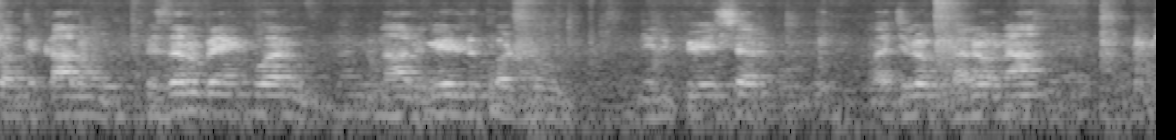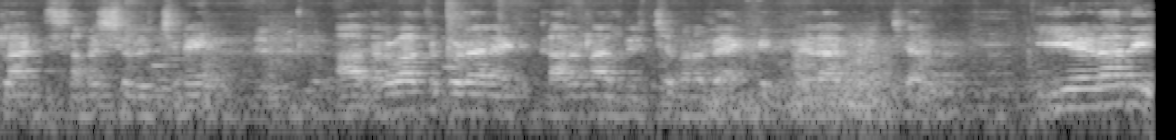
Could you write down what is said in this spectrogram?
కొంతకాలం రిజర్వ్ బ్యాంక్ వారు నాలుగేళ్ళ పాటు నిలిపివేశారు మధ్యలో కరోనా ఇట్లాంటి సమస్యలు వచ్చినాయి. ఆ తర్వాత కూడా అనేక కారణాల రీత్యా మన బ్యాంకుకి ప్రారంభించారు ఈ ఏడాది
